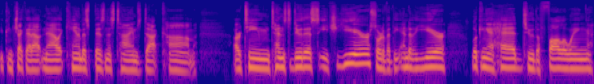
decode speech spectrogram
You can check that out now at cannabisbusinesstimes.com. Our team tends to do this each year, sort of at the end of the year, looking ahead to the following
